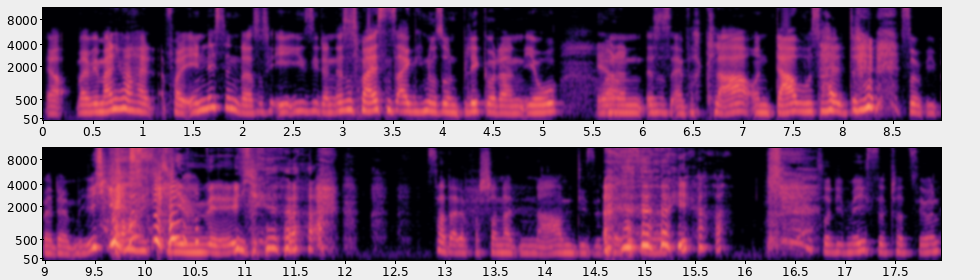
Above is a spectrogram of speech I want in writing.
Ja, weil wir manchmal halt voll ähnlich sind, das ist eh easy, dann ist es meistens eigentlich nur so ein Blick oder ein Jo ja. und dann ist es einfach klar und da, wo es halt, so wie bei der Milch oh, Die Milch. Es hat einfach schon halt einen Namen, diese Situation. ja so die Milchsituation.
